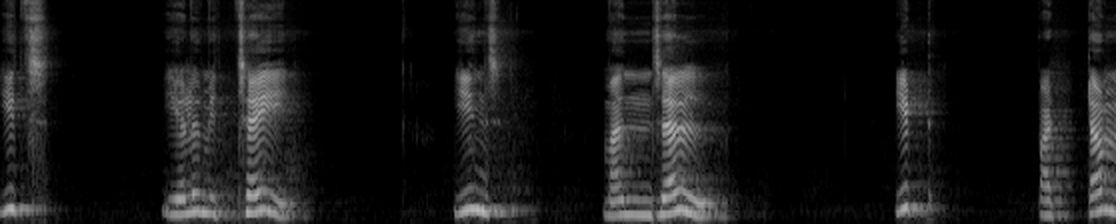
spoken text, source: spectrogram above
இச் எலுமிச்சை இஞ்ச் மஞ்சள். இட் பட்டம்.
